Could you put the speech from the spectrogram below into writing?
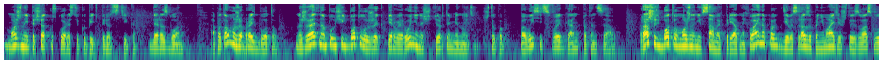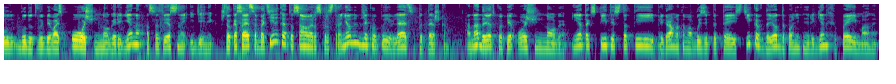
можно и перчатку скорости купить вперед стика, для разгона а потом уже брать ботл. Но желательно получить ботл уже к первой руне на четвертой минуте, чтобы повысить свой ганг потенциал. Рашить ботл можно не в самых приятных лайнапах, где вы сразу понимаете, что из вас будут выбивать очень много регена, а соответственно и денег. Что касается ботинка, то самым распространенным для квапы является ПТшка. Она дает квапе очень много. И attack speed, и статы, и при грамотном обузе ПТ и стиков дает дополнительный реген, хп и маны.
